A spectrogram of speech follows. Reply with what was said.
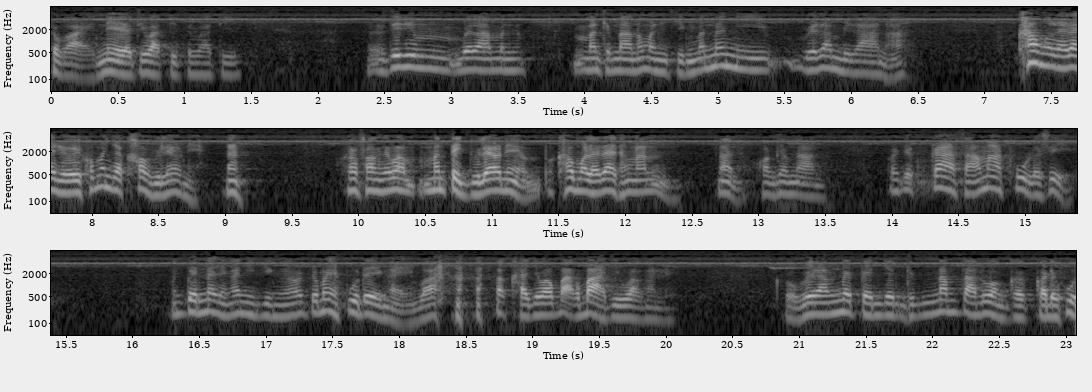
สบายเนี่แหละที่ว่าติดสมาธิที่นี่เวลามันมันชำนาญของมันจริงมันไม่มีเวลาเวลานะเข้ามาอะไรได้เลยเขามันจะเข้าอยู่แล้วเนี่ยนั่นเขาฟังได้ว่ามันติดอยู่แล้วเนี่ย เข้ามาอะไรได้ทั้งนั้น นั่น ความชำนาญเขาจะกล้าสามารถพูดแล้วสิ มันเป็นได้อย่างนั้นจริงๆแล้วจะไม่พูดได้ยังไงว่าใครจะว่าบ้าก็บ้าจีว่ากันเลยเวลามันไม่เป็นจนน้ำตาร่วงก็ได้พูด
